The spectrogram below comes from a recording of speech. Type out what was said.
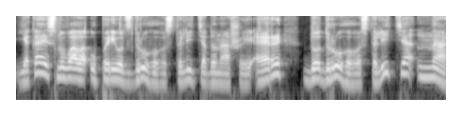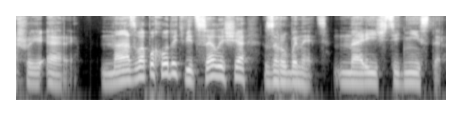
яка існувала у період з 2 століття до нашої ери до 2 століття нашої ери. Назва походить від селища Зарубинець на річці Дністер.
